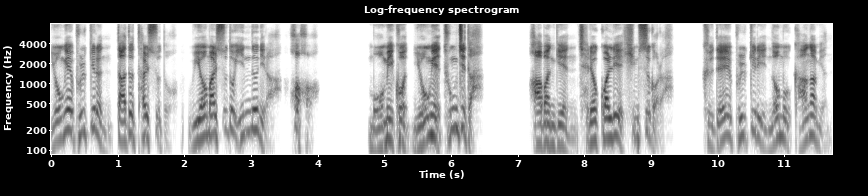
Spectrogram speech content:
용의 불길은 따뜻할 수도 위험할 수도 있느니라. 허허. 몸이 곧 용의 둥지다. 하반기엔 체력 관리에 힘쓰거라. 그대의 불길이 너무 강하면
